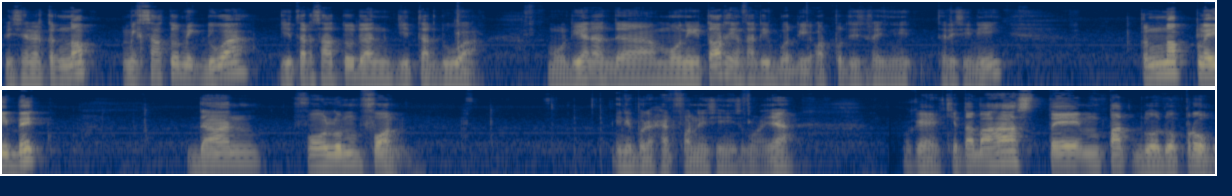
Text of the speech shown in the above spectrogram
Di sini ada knob mic 1, mic 2, gitar 1 dan gitar 2. Kemudian ada monitor yang tadi buat di output dari sini, dari sini. Knob playback dan volume font. Ini buat headphone di sini semua ya. Oke, kita bahas T422 Pro.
